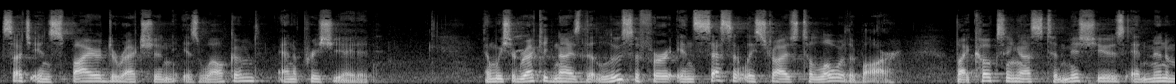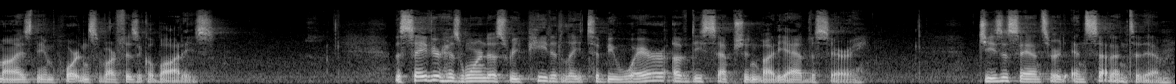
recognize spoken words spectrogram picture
such inspired direction is welcomed and appreciated. And we should recognize that Lucifer incessantly strives to lower the bar by coaxing us to misuse and minimize the importance of our physical bodies. The Savior has warned us repeatedly to beware of deception by the adversary. Jesus answered and said unto them,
